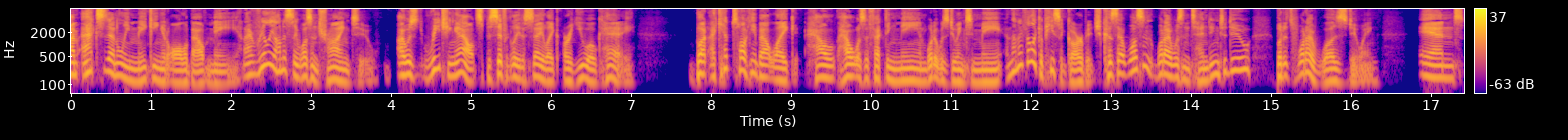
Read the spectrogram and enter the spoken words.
I'm accidentally making it all about me, and I really honestly wasn't trying to. I was reaching out specifically to say, like, "Are you okay?" But I kept talking about like how how it was affecting me and what it was doing to me, and then I felt like a piece of garbage because that wasn't what I was intending to do, but it's what I was doing. And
